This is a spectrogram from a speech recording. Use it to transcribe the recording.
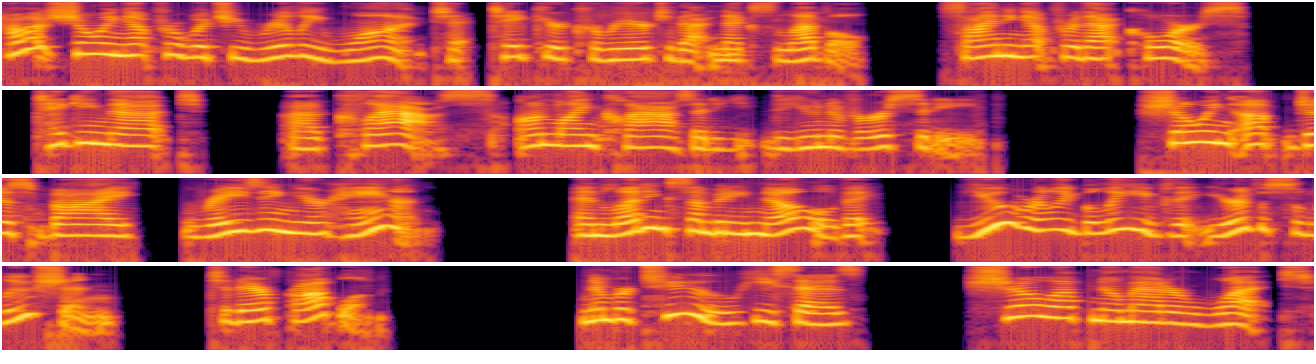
How about showing up for what you really want to take your career to that next level? Signing up for that course, taking that uh, class, online class at the university, showing up just by raising your hand and letting somebody know that you really believe that you're the solution to their problem. Number two, he says, Show up no matter what.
